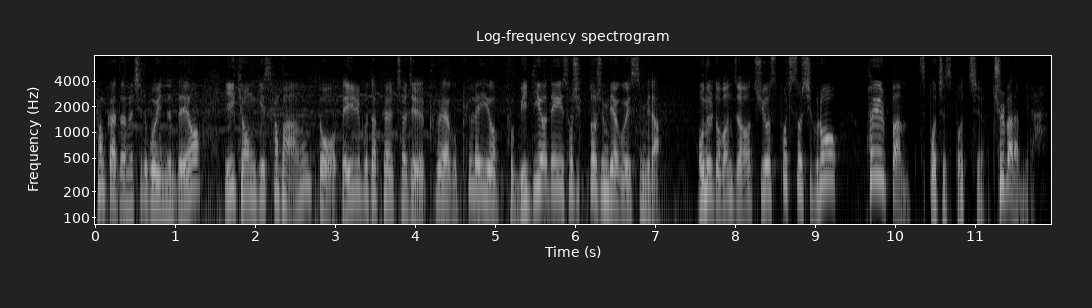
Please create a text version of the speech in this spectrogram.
평가전을 치르고 있는데요. 이 경기 상황 또 내일부터 펼쳐질 프로야구 플레이오프 미디어데이 소식도 준비하고 있습니다. 오늘도 먼저 주요 스포츠 소식으로 화요일 밤 스포츠 스포츠 출발합니다.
